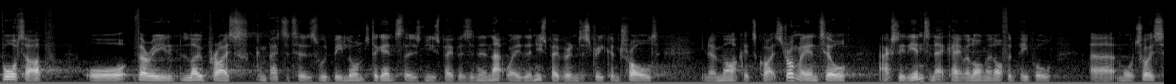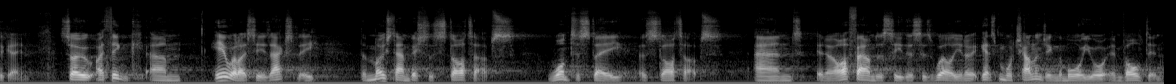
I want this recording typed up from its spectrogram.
bought up or very low price competitors would be launched against those newspapers. And in that way, the newspaper industry controlled you know, markets quite strongly until actually the internet came along and offered people uh, more choice again. So I think um, here what I see is actually the most ambitious startups want to stay as startups. And you know, our founders see this as well. You know, it gets more challenging the more you're involved in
